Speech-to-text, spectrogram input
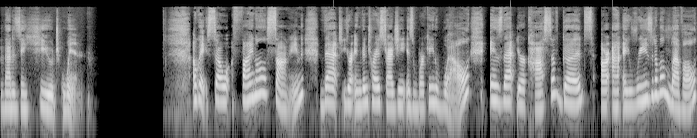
that is a huge win. Okay, so final sign that your inventory strategy is working well is that your costs of goods are at a reasonable level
